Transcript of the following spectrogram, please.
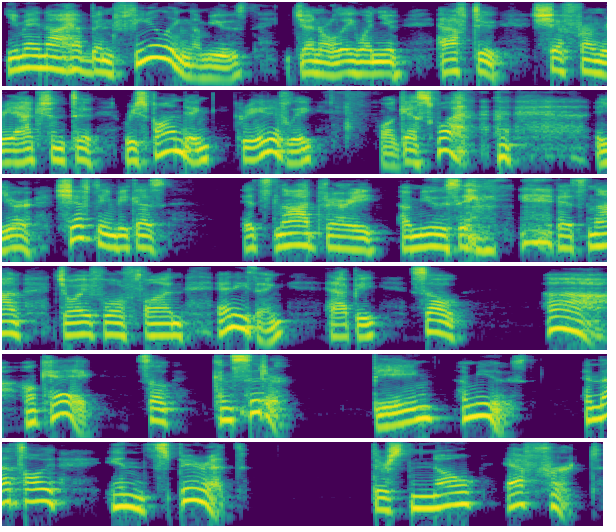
You may not have been feeling amused generally when you have to shift from reaction to responding creatively. Well, guess what? you're shifting because it's not very amusing. it's not joyful, fun, anything, happy. So, ah, okay. So consider being amused. And that's all in spirit. There's no effort.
